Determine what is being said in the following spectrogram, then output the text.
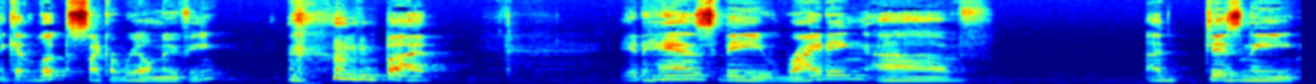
Like it looks like a real movie, but it has the writing of a Disney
